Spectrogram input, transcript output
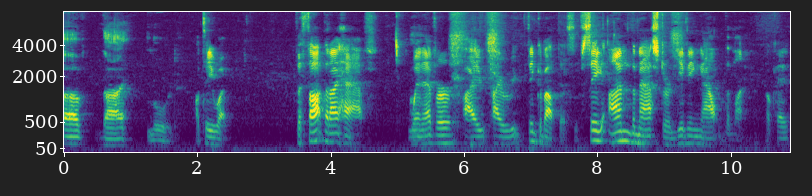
of thy Lord. I'll tell you what. The thought that I have whenever I, I re- think about this, if say I'm the master giving out the money, okay,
